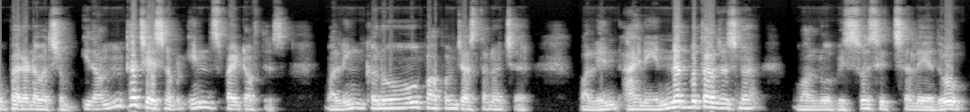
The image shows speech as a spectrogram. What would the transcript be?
ముప్పై రెండవ వచనం. ఇదంతా చేసినప్పుడు ఇన్ స్పైట్ ఆఫ్ దిస్ వాళ్ళు ఇంకనూ పాపం చేస్తానే వచ్చారు. వాళ్ళు ఎన్- ఆయన ఎన్ని అద్భుతాలు చూసినా వాళ్ళు విశ్వసించలేదు.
